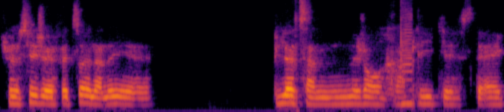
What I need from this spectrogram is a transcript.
je me souviens, j'avais fait ça une année. euh, Puis là, ça m'a genre rappelé que c'était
